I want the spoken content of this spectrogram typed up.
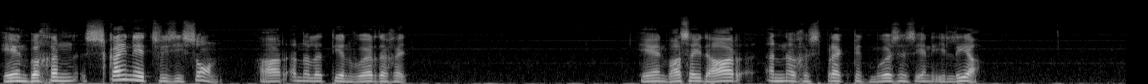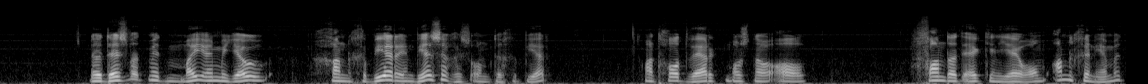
en begin skyn het soos die son, daar in hulle teenwoordigheid, en was hy daar in een gesprek met Mooses en Elia. Nou dis wat met my en met jou gaan gebeur en bezig is om te gebeur, want God werk ons nou al van dat ek en jy hom aangeneem het,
